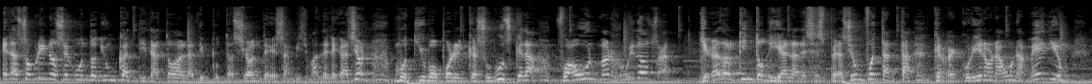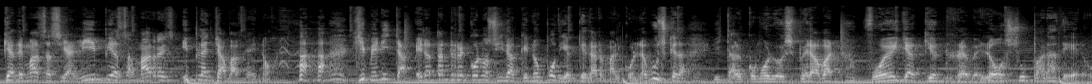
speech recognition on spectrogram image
era sobrino segundo de un candidato a la diputación de esa misma delegación, motivo por el que su búsqueda fue aún más ruidosa. Llegado al quinto día, la desesperación fue tanta que recurrieron a una medium que además hacía limpias, amarres y planchaba ajeno. Jimenita era tan reconocida que no podía quedar mal con la búsqueda y tal como lo esperaban, fue ella quien reveló su paradero.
